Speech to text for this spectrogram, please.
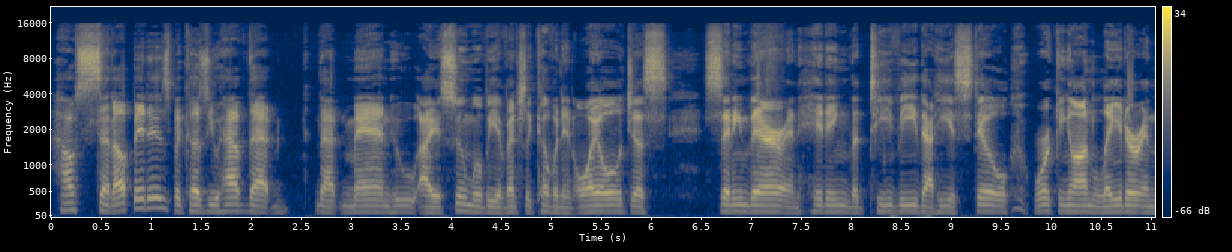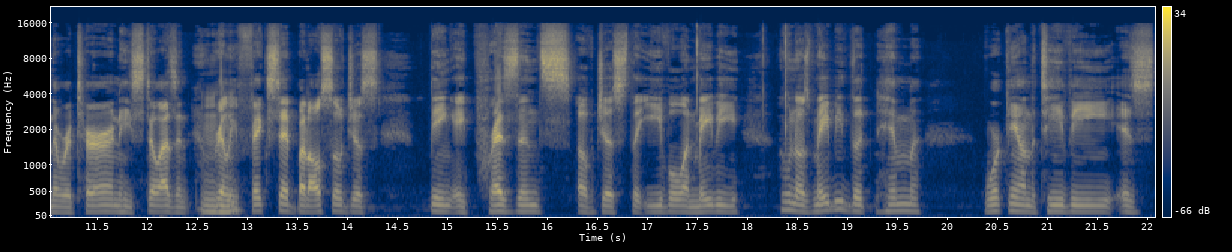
how set up it is because you have that that man who I assume will be eventually covered in oil just sitting there and hitting the TV that he is still working on later in the return. He still hasn't really fixed it, but also just being a presence of just the evil and maybe who knows maybe the him working on the TV is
